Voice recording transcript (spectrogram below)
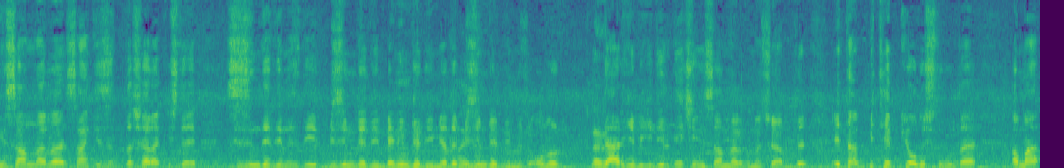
İnsanlarla sanki zıtlaşarak işte sizin dediğiniz değil bizim dediğim, benim dediğim ya da bizim dediğimiz olur Evet. der gibi gidildiği için insanlar buna şey yaptı. E tabi bir tepki oluştu burada. Ama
